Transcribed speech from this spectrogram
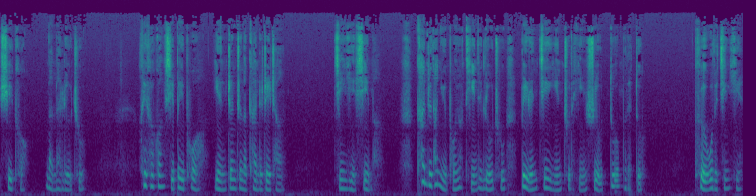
血口慢慢流出。黑河光喜被迫眼睁睁的看着这场金银戏码，看着他女朋友体内流出被人奸淫出的淫水有多么的多，可恶的精液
